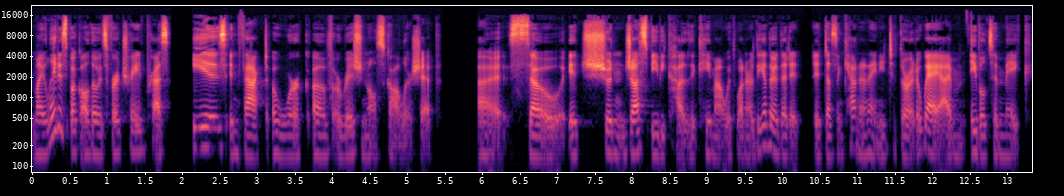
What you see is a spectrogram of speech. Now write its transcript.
my latest book, although it's for a trade press, is in fact a work of original scholarship. Uh, so it shouldn't just be because it came out with one or the other that it, it doesn't count and I need to throw it away. I'm able to make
